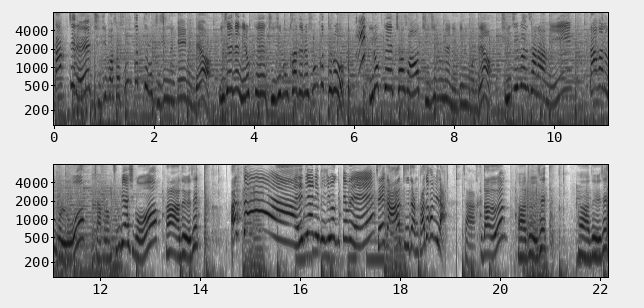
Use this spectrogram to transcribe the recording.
딱지를 뒤집어서 손끝으로 뒤집는 게임인데요. 이제는 이렇게 뒤집은 카드를 손끝으로 이렇게 쳐서 뒤집으면 이기는 건데요. 뒤집은 사람이 따가는 걸로. 자 그럼 준비하시고. 하나 둘 셋. 아싸! 애니안이 뒤집었기 때문에 제가 두 장 가져갑니다. 자 그 다음. 하나 둘 셋. 하나 둘 셋.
